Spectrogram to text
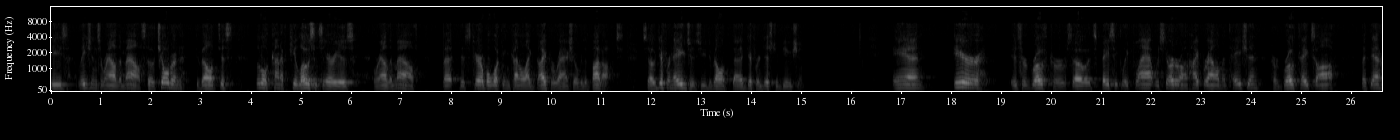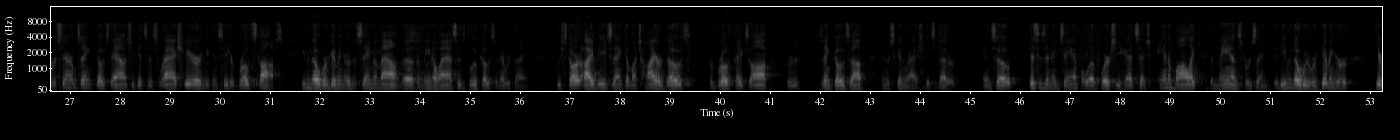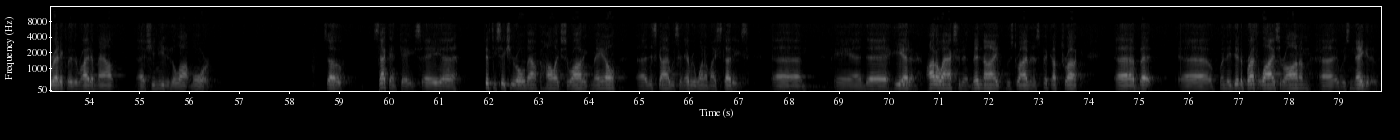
these lesions around the mouth. So children develop just little kind of cheilosis areas around the mouth but this terrible looking kind of like diaper rash over the buttocks. So different ages, you develop uh, different distribution. And here is her growth curve. So it's basically flat. We start her on hyperalimentation. Her growth takes off. But then her serum zinc goes down. She gets this rash here, and you can see her growth stops, even though we're giving her the same amount of amino acids, glucose, and everything. We start IV zinc, a much higher dose. Her growth takes off, her zinc goes up, and her skin rash gets better. And so this is an example of where she had such anabolic demands for zinc that even though we were giving her theoretically the right amount, uh, she needed a lot more. So, second case, a 56 uh, year old alcoholic cirrhotic male uh, this guy was in every one of my studies. Uh, and uh, he had an auto accident midnight, was driving his pickup truck. But uh, when they did a breathalyzer on him, uh, it was negative.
